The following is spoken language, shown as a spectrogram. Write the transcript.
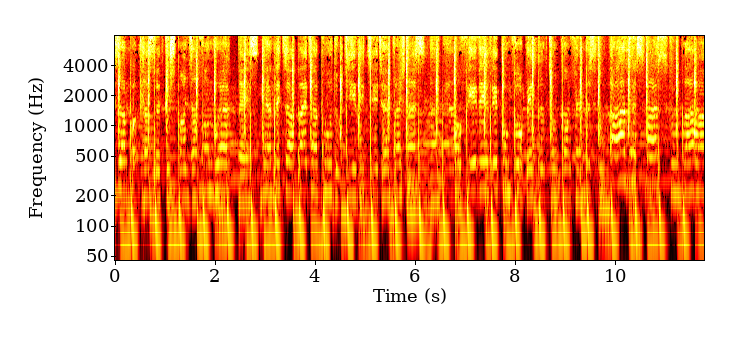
Dieser Podcast wird gesponsert von Workbase. Mehr Mitarbeiterproduktivität, hört euch das an. Auf www.workbase.com findest du alles, was du brauchst.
